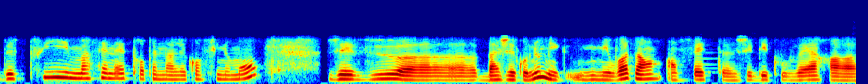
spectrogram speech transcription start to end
Depuis ma fenêtre pendant le confinement, j'ai vu, euh, bah, j'ai connu mes, mes voisins. En fait, j'ai découvert euh,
